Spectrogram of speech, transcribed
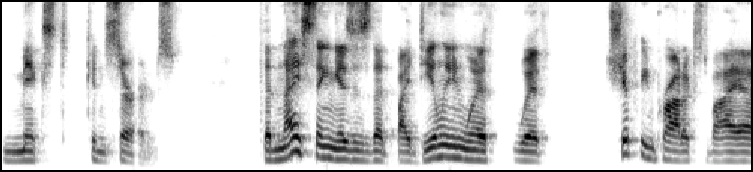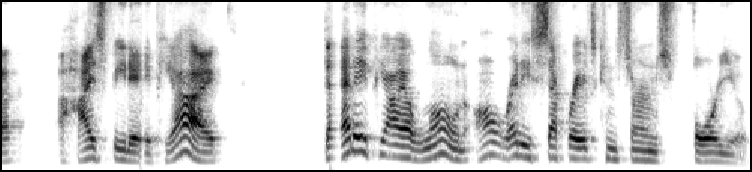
mixed concerns. The nice thing is, is that by dealing with with shipping products via a high speed API, that API alone already separates concerns for you.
